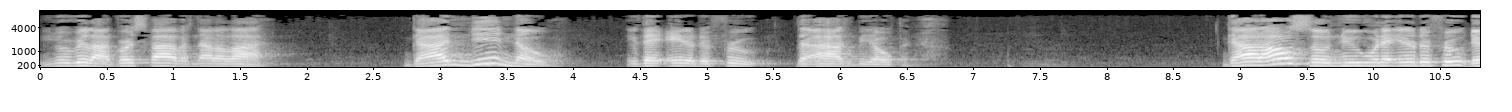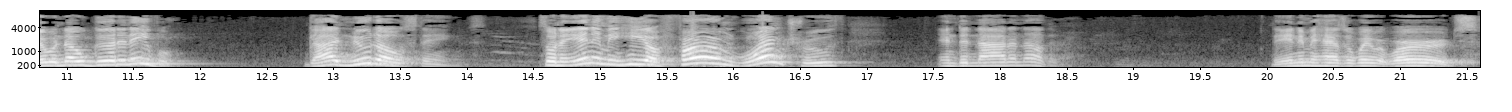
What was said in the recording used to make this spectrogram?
You don't realize verse 5 is not a lie. God did know if they ate of the fruit, their eyes would be open. God also knew when they ate of the fruit, there were no good and evil. God knew those things. So the enemy, he affirmed one truth and denied another. The enemy has a way with words,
